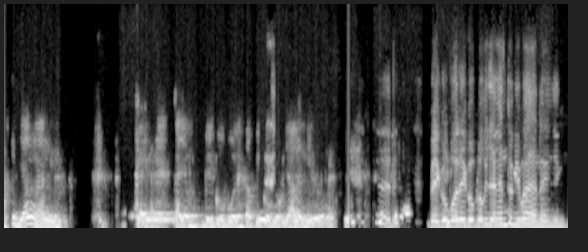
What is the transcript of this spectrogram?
Sakit jangan gitu. Kayak kayak bego boleh tapi goblok jangan gitu. Bego boleh goblok jangan tuh gimana anjing?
